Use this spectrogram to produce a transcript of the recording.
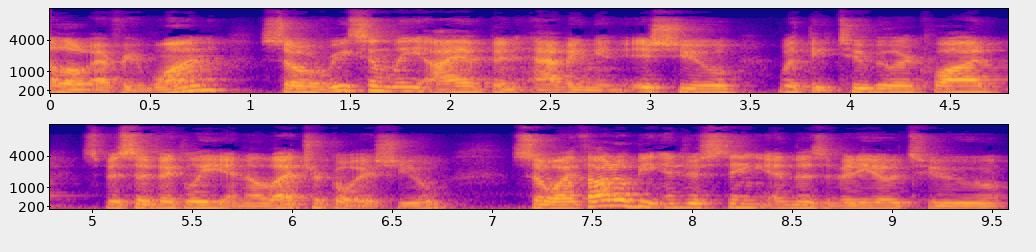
Hello everyone. So recently I have been having an issue with the tubular quad, specifically an electrical issue. So I thought it would be interesting in this video to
